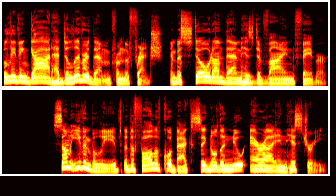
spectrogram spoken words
believing God had delivered them from the French and bestowed on them his divine favor. Some even believed that the fall of Quebec signaled a new era in history,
